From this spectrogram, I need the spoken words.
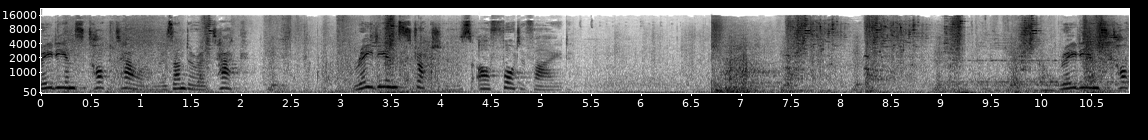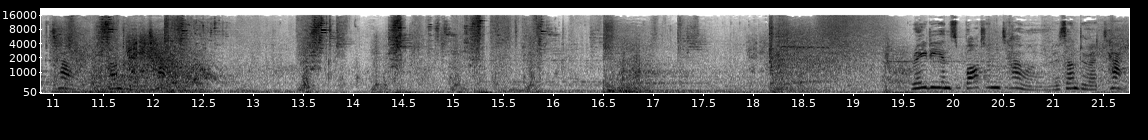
Radiant's top tower is under attack. Radiant structures are fortified. Radiant's top tower is under attack. Radiant's bottom tower is under attack.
